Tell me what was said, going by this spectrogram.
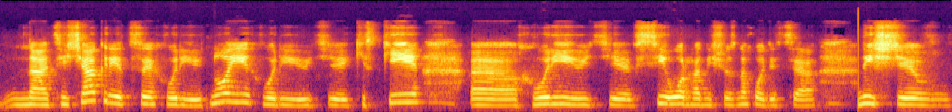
на цій чакрі, це хворіють ноги, хворіють е, кістки, е, хворіють е, всі органи, що знаходяться нижче в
